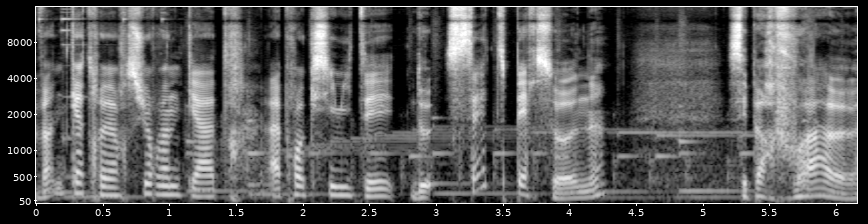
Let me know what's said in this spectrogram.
24 heures sur 24 à proximité de 7 personnes, c'est parfois euh,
